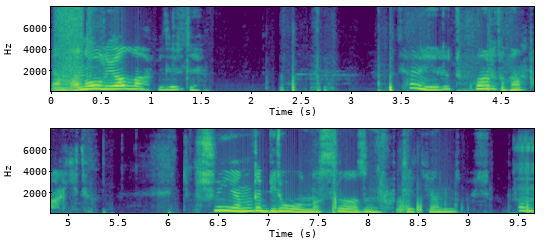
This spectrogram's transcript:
Ya ne oluyor Allah bilir de. Bir tane yaratık vardı ben fark ettim. Çünkü şunun yanında biri olması lazım. Tek yalnız. Tamam.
